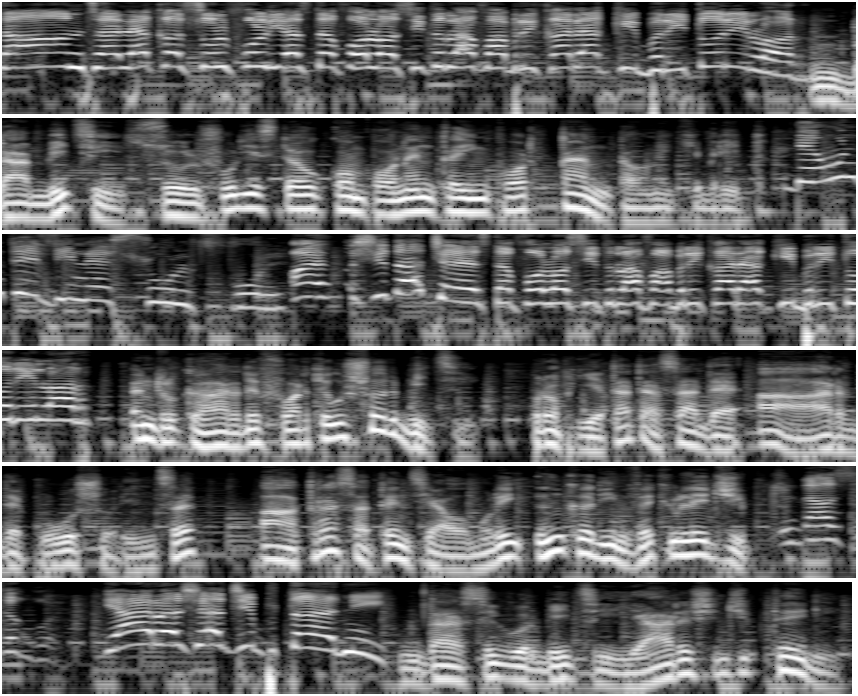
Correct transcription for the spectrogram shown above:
să înțeleg că sulful este folosit la fabricarea chibriturilor Da, biții, sulful este o componentă importantă a unui chibrit. De unde vine sulful? E, și de ce este folosit la fabricarea chibriturilor? Pentru că arde foarte ușor biții. Proprietatea sa de a arde cu ușurință a atras atenția omului încă din vechiul Egipt. Da, sigur Iarăși egiptenii Da, sigur, biții, iarăși egiptenii.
